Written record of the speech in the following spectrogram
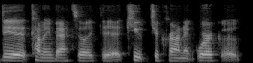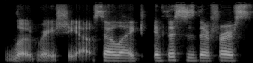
the coming back to like the acute to chronic workload ratio. So like if this is their first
